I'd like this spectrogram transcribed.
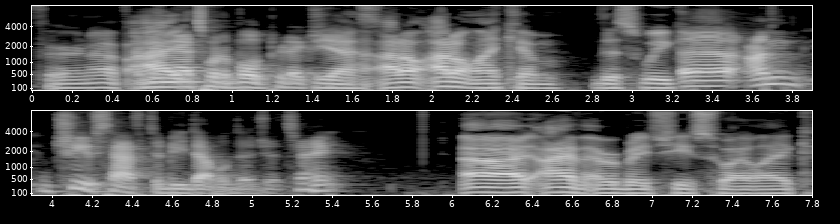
fair enough. I mean that's what a bold prediction yeah. is. I don't I don't like him this week. Uh, I'm Chiefs have to be double digits, right? Uh, I have everybody Chiefs who I like.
